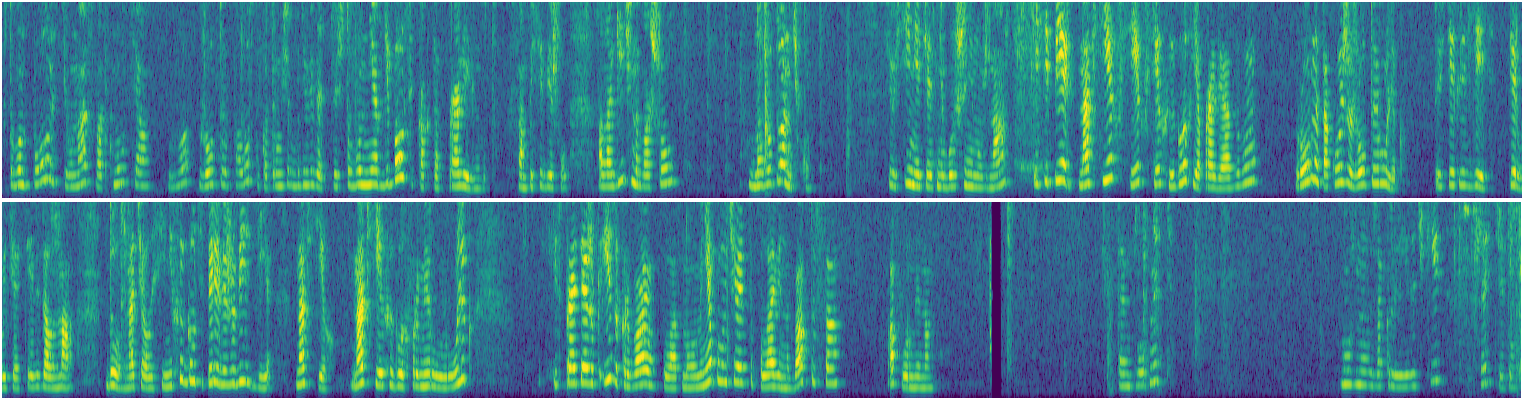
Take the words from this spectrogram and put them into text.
чтобы он полностью у нас воткнулся в желтую полоску, которую мы сейчас будем вязать. То есть, чтобы он не отгибался как-то параллельно, вот сам по себе шел, а логично вошел в новую планочку. Все, синяя часть мне больше не нужна. И теперь на всех-всех-всех иглах я провязываю ровно такой же желтый рулик. То есть, если здесь первой части я вязала на до начала синих игл, теперь я вяжу везде, на всех. На всех иглах формирую рулик из протяжек и закрываю полотно. У меня получается половина бактуса оформлена. Ставим плотность. Нужную закрыли язычки 6 рядов.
